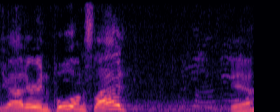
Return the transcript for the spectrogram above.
You out there in the pool on the slide? Yeah.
